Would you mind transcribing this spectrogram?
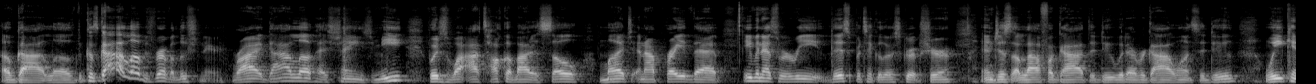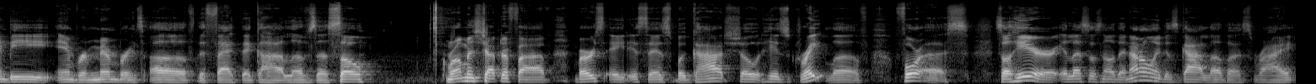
of God love. Because God love is revolutionary, right? God love has changed me, which is why I talk about it so much. And I pray that even as we read this particular scripture and just allow for God to do whatever God wants to do, we can be in remembrance of the fact that God loves us. So, Romans chapter 5, verse 8, it says, But God showed his great love for us. So here it lets us know that not only does God love us, right?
